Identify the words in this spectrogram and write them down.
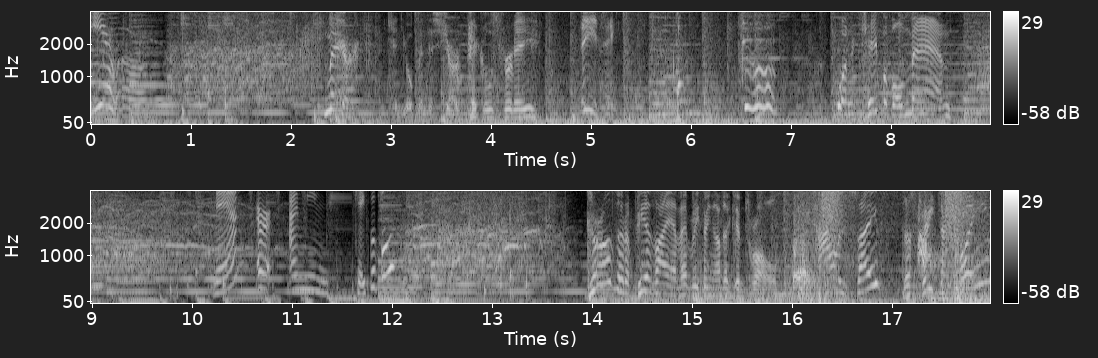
Hero? Mayor, can you open this jar of pickles for me? Easy. What a capable man! Man? Er, I mean, capable? Girls, it appears I have everything under control. The town is safe, the streets are clean,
